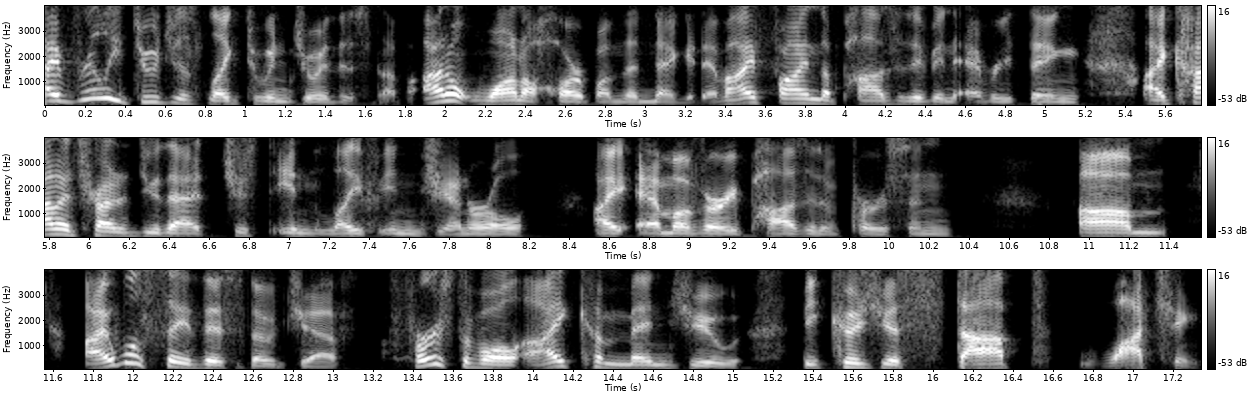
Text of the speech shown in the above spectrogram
I really do just like to enjoy this stuff. I don't want to harp on the negative. I find the positive in everything. I kind of try to do that just in life in general. I am a very positive person. Um, I will say this though, Jeff. First of all, I commend you because you stopped watching.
